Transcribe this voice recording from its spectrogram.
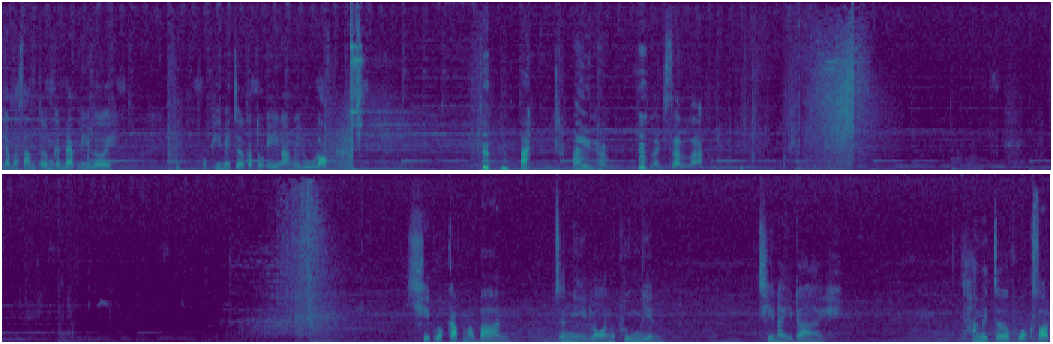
อย่ามาซ้ำเติมกันแบบนี้เลย พวกพี่ไม่เจอกับตัวเองอะไม่รู้หรอก ไปเถอะไรสาระ คิดว่ากลับมาบ้าน จะหนีร้อนมาพึ่งเย็น ที่ไหนได้ ถ้าไม่เจอพวกสอด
